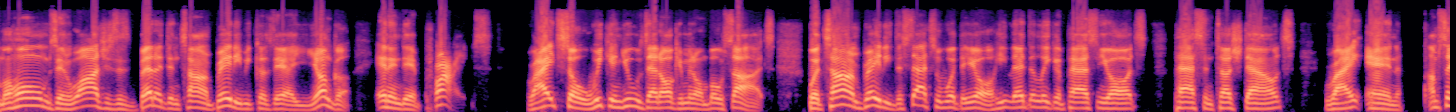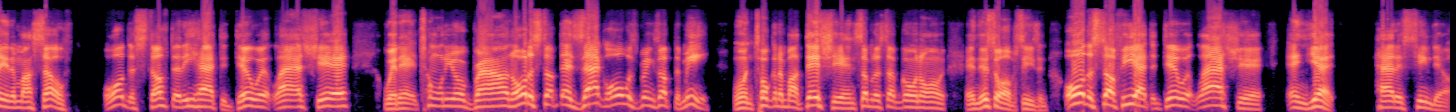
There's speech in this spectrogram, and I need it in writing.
Mahomes and Rodgers is better than Tom Brady because they are younger and in their primes right? So we can use that argument on both sides. But Tom Brady, the stats are what they are. He led the league in passing yards, passing touchdowns, right? And I'm saying to myself, all the stuff that he had to deal with last year with Antonio Brown, all the stuff that Zach always brings up to me when talking about this year and some of the stuff going on in this offseason, all the stuff he had to deal with last year, and yet had his team there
